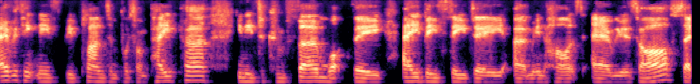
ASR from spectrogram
everything needs to be planned and put on paper. You need to confirm what the A, B, C, D um, enhanced areas are, so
